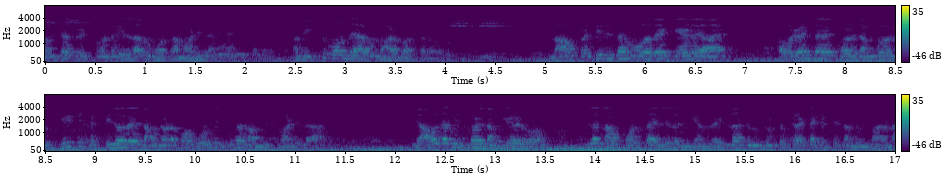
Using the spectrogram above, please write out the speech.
ಮನುಷ್ಯತ್ವ ಇಟ್ಕೊಂಡು ಎಲ್ಲರೂ ಮೋಸ ಮಾಡಿದ್ದಾನೆ. ಅಂದ್ರೆ ಇಷ್ಟು ಮೋಸ ಯಾರು ಮಾಡಬಾರ್ದು ಸರ್ ಅವರು. ನಾವು ಪ್ರತಿ ದಿವಸ ಹೋದೆ ಕೇಳಿದೆ ಅವ್ರು ಹೇಳ್ತಾರೆ ನಮಗೂ ಚೀಟಿ ಕಟ್ಟಿದವ್ರೆ, ನಾವು ನೋಡಪ್ಪ, ಒಂದು ದಿವಸ ನಾವು ಮಿಸ್ ಮಾಡಲಿಲ್ಲ. ಯಾವುದೇ ಮಿಸ್ ಮಾಡಿ ನಮ್ಗೆ ಹೇಳು. ಇಲ್ಲ, ನಾವು ಕೊಡ್ತಾ ಇರಲಿಲ್ಲ ನಿಮಗೆ ಅಂದರೆ, ಇಲ್ಲ ನಿಮ್ಮ ದುಡ್ಡು ಕರೆಕ್ಟಾಗಿ ಕಟ್ಟಿ ನಾವು ನಿಮ್ಗೆ ಹಣ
